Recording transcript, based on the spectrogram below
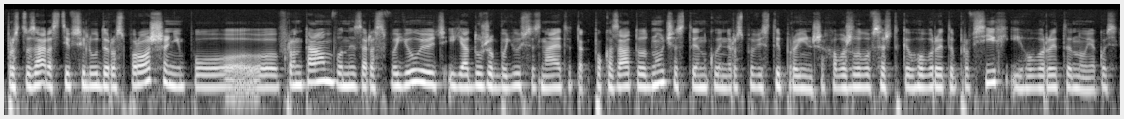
Просто зараз ті всі люди розпорошені по е, фронтам, вони зараз воюють, і я дуже боюся, знаєте, так показати одну частинку і не розповісти про інших. А важливо все ж таки говорити про всіх і говорити, ну якось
